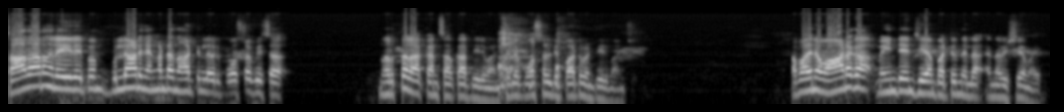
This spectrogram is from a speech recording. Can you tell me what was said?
സാധാരണ നിലയിൽ ഇപ്പം പുല്ലാട് ഞങ്ങളുടെ നാട്ടിൽ ഒരു പോസ്റ്റ് ഓഫീസ് നിർത്തലാക്കാൻ സർക്കാർ തീരുമാനിച്ചു അല്ലെങ്കിൽ പോസ്റ്റൽ ഡിപ്പാർട്ട്മെന്റ് തീരുമാനിച്ചു. അപ്പോൾ അതിന് വാടക മെയിന്റെയിൻ ചെയ്യാൻ പറ്റുന്നില്ല എന്ന വിഷയമായിരുന്നു.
